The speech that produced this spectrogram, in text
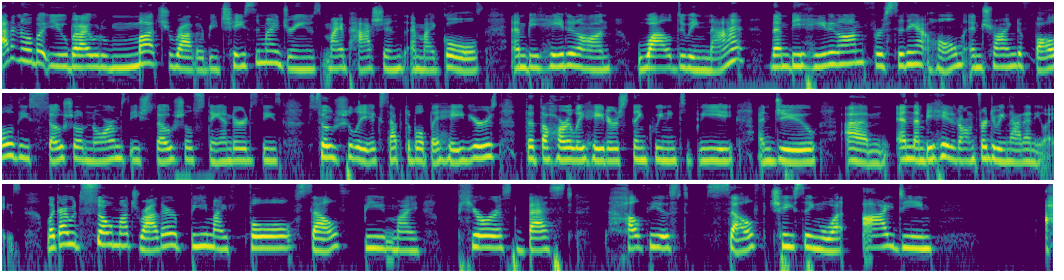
I don't know about you, but I would much rather be chasing my dreams, my passions, and my goals and be hated on while doing that than be hated on for sitting at home and trying to follow these social norms, these social standards, these socially acceptable behaviors that the Harley haters think we need to be and do, um, and then be hated on for doing that anyways. Like, I would so much rather be my full self, be my purest, best, healthiest self, chasing what I deem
